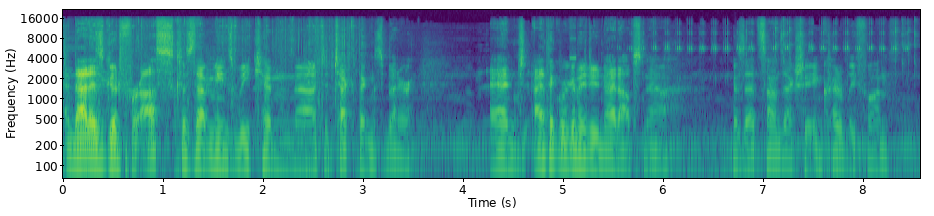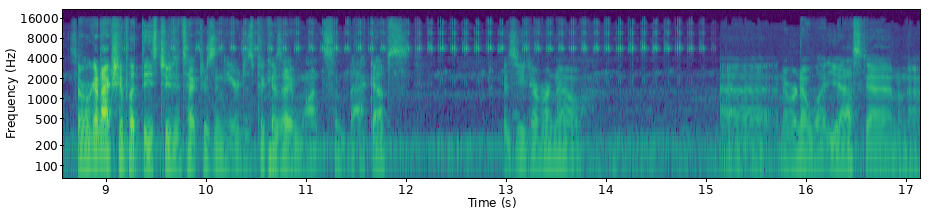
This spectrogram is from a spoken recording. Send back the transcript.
And that is good for us, because that means we can uh, detect things better. And I think we're going to do night ops now, because that sounds actually incredibly fun. So we're going to actually put these two detectors in here, just because I want some backups. Because you never know. Uh, never know what you ask? I don't know.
